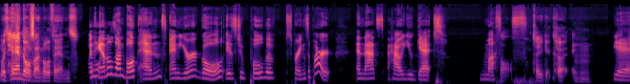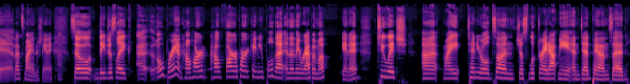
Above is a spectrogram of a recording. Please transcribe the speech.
with handles on both ends. with handles on both ends and your goal is to pull the springs apart and that's how you get muscles That's how you get cut. Mhm. Yeah, that's my understanding. So they just like, uh, oh, Brand, how hard, how far apart can you pull that? And then they wrap him up in it. To which uh, my ten-year-old son just looked right at me and deadpan said,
